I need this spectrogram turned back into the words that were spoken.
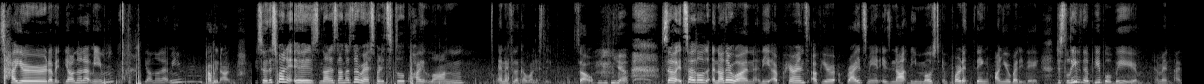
tired of it. Y'all know that meme? Y'all know that meme? Probably not. So this one is not as long as the rest, but it's still quite long, and I feel like I want to sleep. So yeah. So it's titled another one. The appearance of your bridesmaid is not the most important thing on your wedding day. Just leave the people be. I mean, I,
